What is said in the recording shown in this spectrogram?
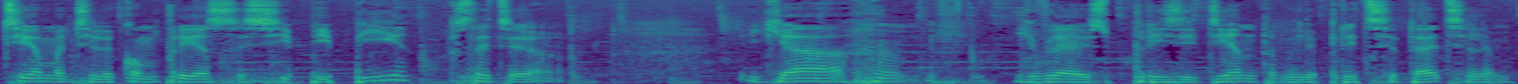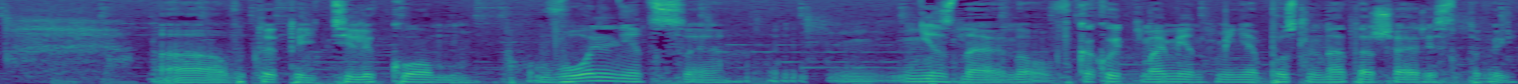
тема телеком-прессы CPP, кстати, я являюсь президентом или председателем а, вот этой телеком-вольницы. Не знаю, но в какой-то момент меня после Наташи Арестовой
